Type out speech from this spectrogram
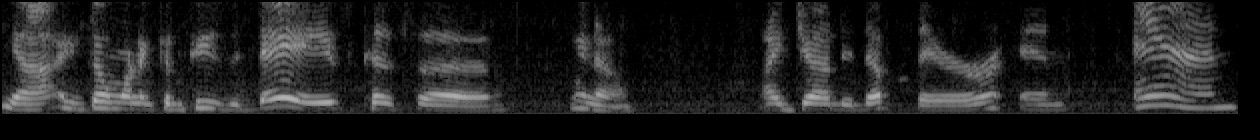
Yeah, I don't want to confuse the days because uh, you know I jotted up there, and and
